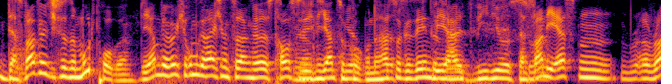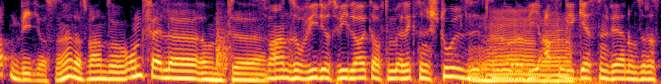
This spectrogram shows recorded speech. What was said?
Das war wirklich so eine Mutprobe. Die haben wir wirklich rumgereicht und zu sagen, das traust du dich nicht anzugucken. und dann hast Das- du gesehen, wie halt. Videos. Das waren die ersten Rotten-Videos, ne? Das waren so Unfälle und. Äh, Das waren so Videos, wie Leute auf dem elektrischen Stuhl sitzen oder wie Affen gegessen werden und so. Das,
